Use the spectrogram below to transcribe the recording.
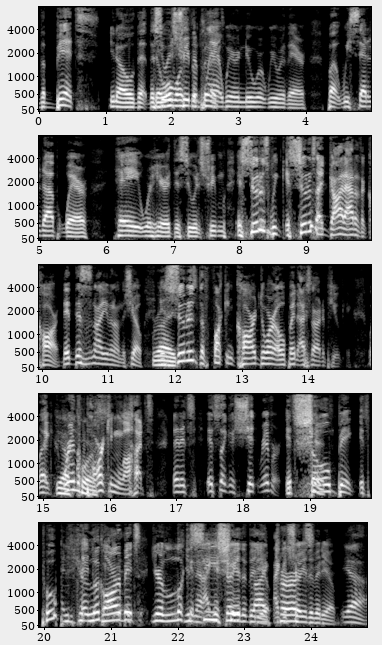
the bit, you know, the the Yeah, sewage treatment the plant, we were knew we were there, but we set it up where, hey, we're here at this sewage treatment. As soon as we, as soon as I got out of the car, th- this is not even on the show. Right. As soon as the fucking car door opened, I started puking. Like Yeah, we're in the course. parking lot, and it's it's like a shit river. It's, It's so shit. big. It's poop And you can and look- garbage. You're looking you at. I can show you the video. like I can show you the video. Yeah.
